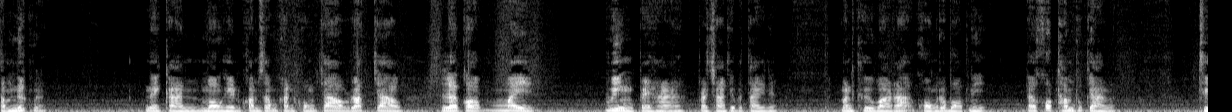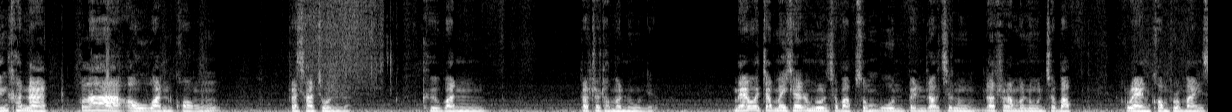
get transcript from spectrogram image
สำนึกนะในการมองเห็นความสำคัญของเจ้ารักเจ้า แล้วก็ไม่วิ่งไปหาประชาธิปไตยเนี่ยมันคือวาระของระบอบนี้ แล้วเขาทำทุกอย่าง ถึงขนาดกล้าเอาวันของประชาชนนะคือวันรัฐธรรมนูญเนี่ย แม้ว่าจะไม่ใช่รัฐมนูญฉบับสมบูรณ์เป็นรัฐธรรมนูญรัฐธรรมนูญฉบับ Grand Compromise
